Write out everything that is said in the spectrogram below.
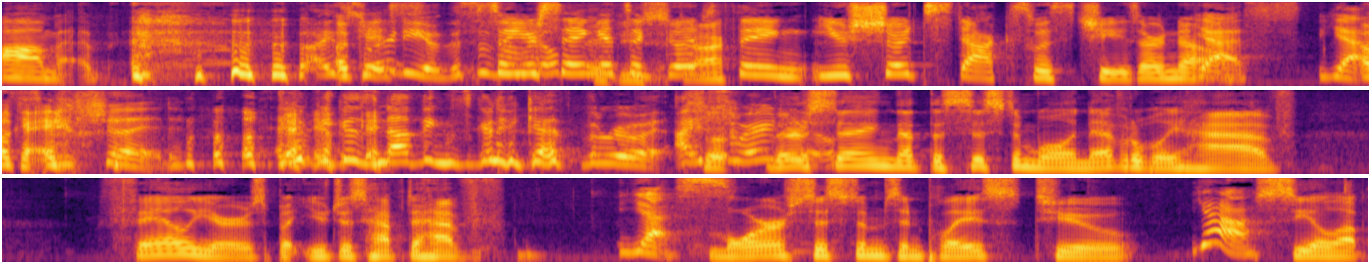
um, I swear to you, this is so a you're real saying thing. it's a good thing. You should stack Swiss cheese or no? Yes, yes, Okay. you should because nothing's going to get through it. I so swear to they're saying that the system will inevitably have failures, but you just have to have yes, more systems in place to yeah. seal up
